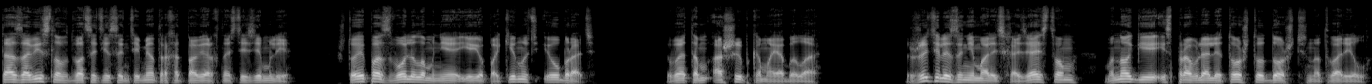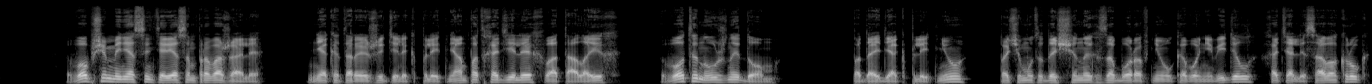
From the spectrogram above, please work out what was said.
та зависла в 20 сантиметрах от поверхности земли, что и позволило мне ее покинуть и убрать. В этом ошибка моя была. Жители занимались хозяйством, многие исправляли то, что дождь натворил. В общем, меня с интересом провожали, Некоторые жители к плетням подходили, хватало их. Вот и нужный дом. Подойдя к плетню, почему-то дощаных заборов ни у кого не видел, хотя леса вокруг,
